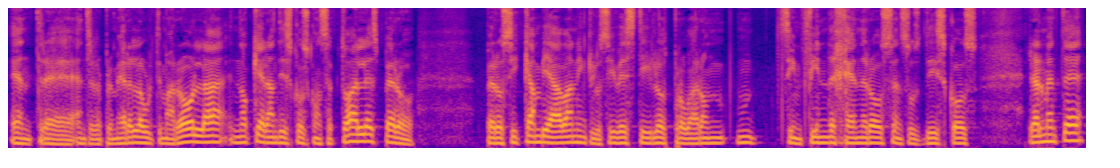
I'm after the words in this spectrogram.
entre, entre la primera y la última rola. No que eran discos conceptuales, pero, pero sí cambiaban inclusive estilos, probaron un sinfín de géneros en sus discos. Realmente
